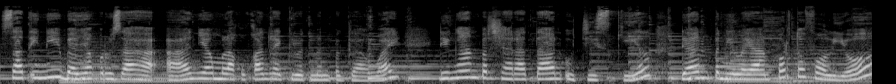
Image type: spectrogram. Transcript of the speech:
saat ini banyak perusahaan yang melakukan rekrutmen pegawai dengan persyaratan uji skill dan penilaian portofolio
